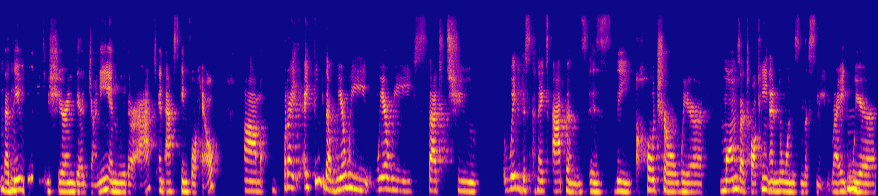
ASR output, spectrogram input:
mm-hmm. that they really need to be sharing their journey and where they're at and asking for help. Um, but I, I think that where we where we start to where the disconnect happens is the culture where moms are talking and no one is listening, right? Mm-hmm. Where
